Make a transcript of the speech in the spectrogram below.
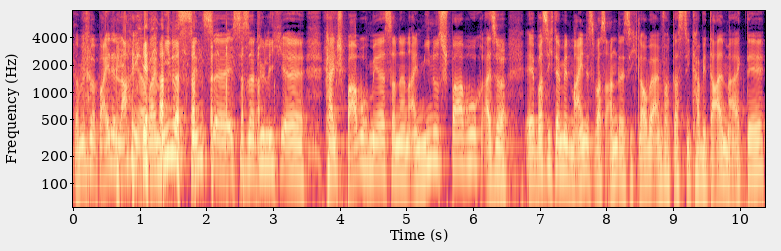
da müssen wir beide lachen, aber beim Minuszins äh, ist es natürlich äh, kein Sparbuch mehr, sondern ein Minussparbuch. Also, was ich damit meine, ist was anderes. Ich glaube einfach, dass die Kapitalmärkte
